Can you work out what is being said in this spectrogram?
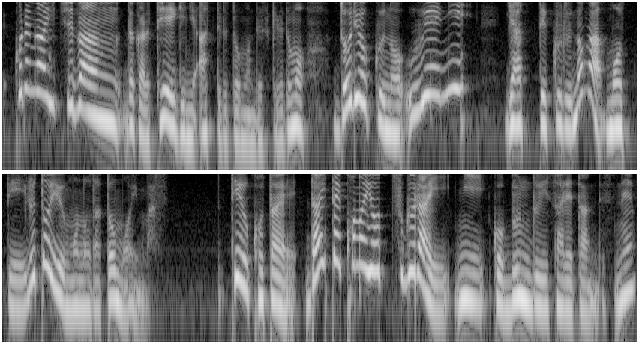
ー、これが一番だから定義に合ってると思うんですけれども努力の上にやってくるのが持っているというものだと思います。っていう答え大体この4つぐらいにこう分類されたんですね。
